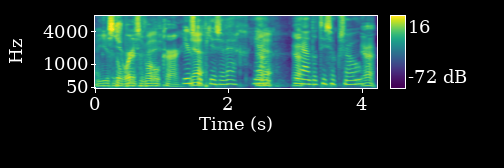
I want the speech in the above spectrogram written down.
En hier stoppen ze voor weg. elkaar. Hier Ja. stop je ze weg. Ja, ja. Dat is ook zo. Ja.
